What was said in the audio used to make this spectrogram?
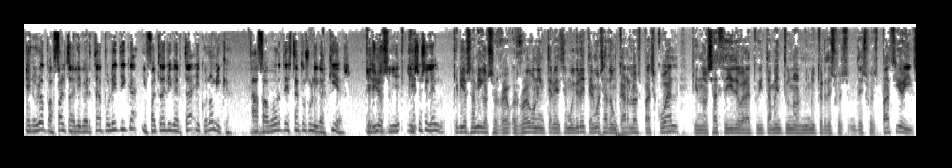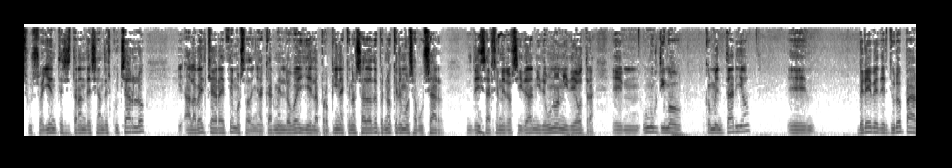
en Europa, falta de libertad política y falta de libertad económica a favor de estas dos oligarquías. Queridos, y, y eso es el euro. Queridos amigos, os, ru- os ruego una intervención muy breve. Tenemos a don Carlos Pascual, que nos ha cedido gratuitamente unos minutos de su, de su espacio y sus oyentes estarán deseando escucharlo. A la vez que agradecemos a doña Carmen Lobelle la propina que nos ha dado, pero no queremos abusar de esa generosidad ni de uno ni de otra. Eh, un último comentario. eh, breve desde Europa,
